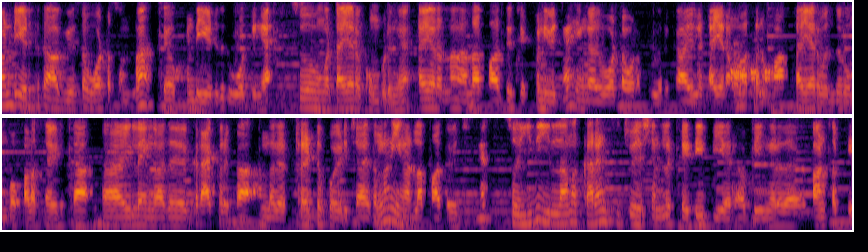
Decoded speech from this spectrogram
வண்டி எடுத்துட்டு ஆப்வியஸா ஓட்ட சொன்னா சரி வண்டி எடுத்துட்டு ஓட்டுங்க. ஸோ உங்க டயரை கும்பிடுங்க. டயர் எல்லாம் நல்லா பார்த்து செக் பண்ணி வச்சேன். எங்காவது ஓட்ட உடத்துல இருக்கா? இல்ல டயரை மாத்தணுமா? டயர் வந்து ரொம்ப பழசாயிடுச்சா? இல்லை இல்ல எங்காவது கிராக் இருக்கா? அந்த ட்ரெட் போயிடுச்சா? இதெல்லாம் நீங்க நல்லா பார்த்து வச்சுங்க. ஸோ இது இல்லாம கரண்ட் சுச்சுவேஷன்ல டெடி பியர் அப்படிங்கிறத கான்செப்ட்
